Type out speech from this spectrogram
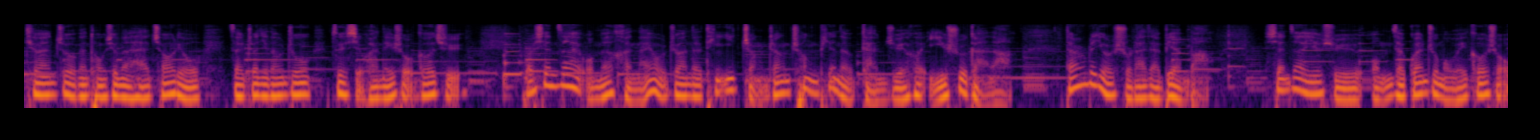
听完之后跟同学们还交流，在专辑当中最喜欢哪首歌曲。而现在我们很难有这样的听一整张唱片的感觉和仪式感啊。当然，这就是时代在变吧。现在也许我们在关注某位歌手，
